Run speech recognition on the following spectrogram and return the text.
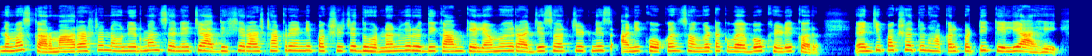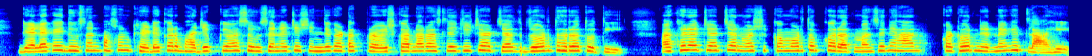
नमस्कार. महाराष्ट्र नवनिर्माण सेनेचे अध्यक्ष राज ठाकरे यांनी पक्षाच्या धोरणांविरोधी काम केल्यामुळे राज्य सरचिटणीस आणि कोकण संघटक वैभव खेडेकर यांची पक्षातून हकालपट्टी केली आहे. गेल्या काही दिवसांपासून खेडेकर भाजप किंवा शिवसेनेच्या शिंदे गटात प्रवेश करणार असल्याची चर्चा जोर धरत होती. अखेर या चर्चांवर शिक्कामोर्तब करत मनसेने हा कठोर निर्णय घेतला आहे.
